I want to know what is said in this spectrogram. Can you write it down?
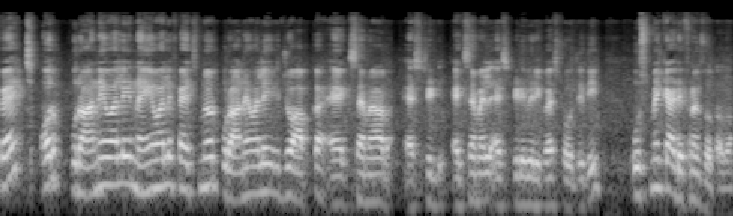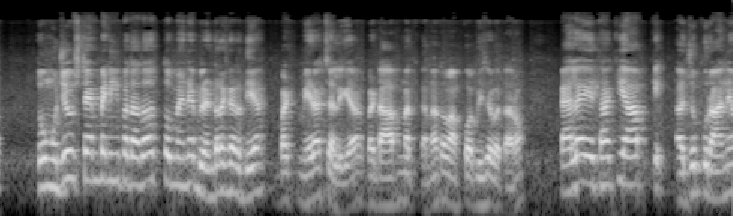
फैच और पुराने वाले, नए वाले फैच में और पुराने वाले जो आपका X M R S T D X M L S T D request होती थी, उसमें क्या डिफरेंस होता था? तो मुझे उस टाइम पे नहीं पता था तो मैंने ब्लेंडर कर दिया बट मेरा चल गया बट आप मत करना तो मैं आपको अभी से बता रहा हूँ। पहला ये था कि आप जो पुराने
